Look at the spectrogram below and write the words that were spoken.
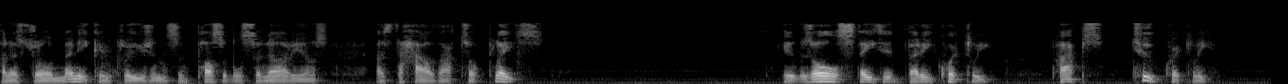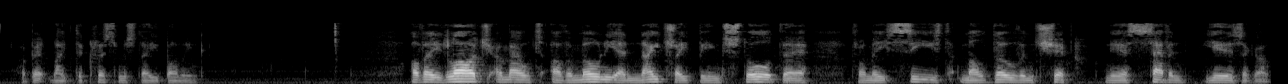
and has drawn many conclusions and possible scenarios as to how that took place. It was all stated very quickly, perhaps too quickly, a bit like the Christmas Day bombing. Of a large amount of ammonia nitrate being stored there from a seized Moldovan ship near seven years ago.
